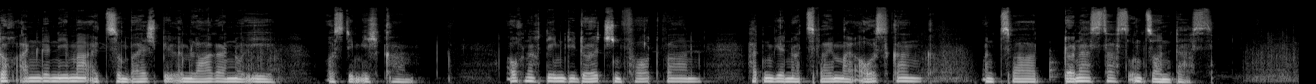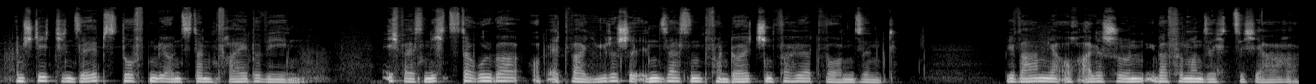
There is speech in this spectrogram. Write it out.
doch angenehmer als zum Beispiel im Lager Noé, aus dem ich kam. Auch nachdem die Deutschen fort waren, hatten wir nur zweimal Ausgang, und zwar donnerstags und sonntags. Im Städtchen selbst durften wir uns dann frei bewegen. Ich weiß nichts darüber, ob etwa jüdische Insassen von Deutschen verhört worden sind. Wir waren ja auch alle schon über 65 Jahre,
